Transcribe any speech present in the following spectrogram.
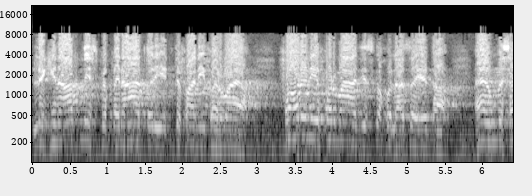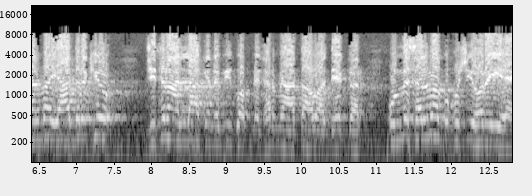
لیکن آپ نے اس پہ قناعت اور یہ اکتفا نہیں فرمایا۔ فوراً یہ فرمایا جس کا خلاصہ یہ تھا۔ اے ام سلمہ، یاد رکھیو جتنا اللہ کے نبی کو اپنے گھر میں آتا ہوا دیکھ کر ام سلمہ کو خوشی ہو رہی ہے،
